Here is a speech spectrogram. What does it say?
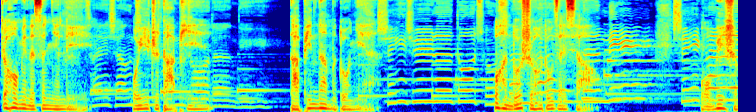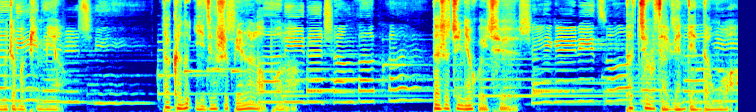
这后面的三年里，我一直打拼，打拼那么多年。我很多时候都在想，我为什么这么拼命？她可能已经是别人老婆了，但是去年回去，她就在原点等我。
